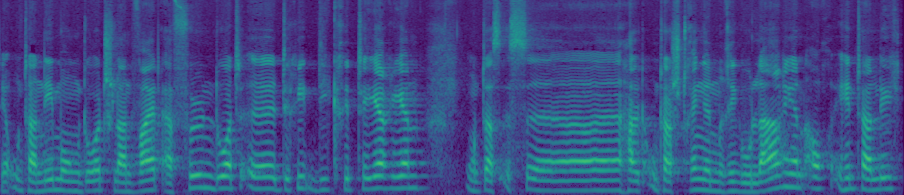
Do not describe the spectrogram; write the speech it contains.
der Unternehmungen deutschlandweit erfüllen dort äh, die, die Kriterien. Und das ist äh, halt unter strengen Regularien auch hinterlegt.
